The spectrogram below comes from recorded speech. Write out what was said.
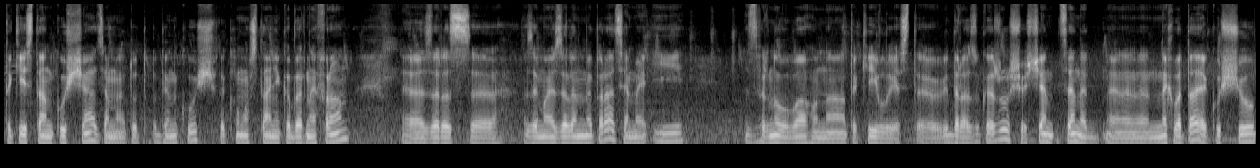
Такий стан куща. Це в мене тут один кущ в такому стані Каберне Фран. Е, Зараз займаюся зеленими операціями і звернув увагу на такий лист. Е, Відразу кажу, що ще це не, е, не вистачає кущу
